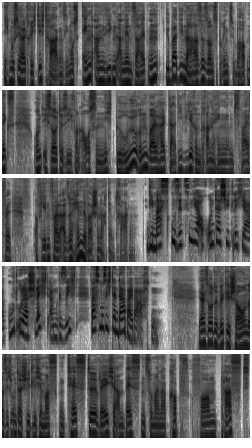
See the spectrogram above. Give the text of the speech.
ich muss sie halt richtig tragen. Sie muss eng anliegen an den Seiten, über die Nase, sonst bringt's überhaupt nichts. Und ich sollte sie von außen nicht berühren, weil halt da die Viren dranhängen im Zweifel. Auf jeden Fall also Hände waschen nach dem Tragen. Die Masken sitzen ja auch unterschiedlich, ja, gut oder schlecht am Gesicht. Was muss ich denn dabei beachten? Ja, ich sollte wirklich schauen, dass ich unterschiedliche Masken teste, welche am besten zu meiner Kopfform passt,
